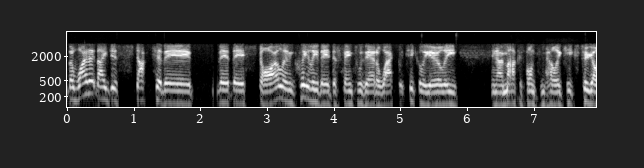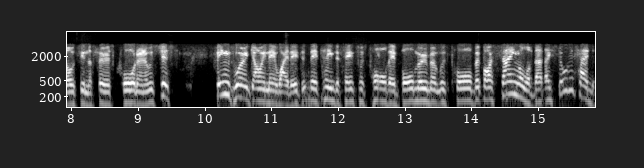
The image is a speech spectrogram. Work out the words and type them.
the way that they just stuck to their their their style and clearly their defence was out of whack, particularly early. You know, Marcus Bontempelli kicks two goals in the first quarter, and it was just things weren't going their way. Their, their team defence was poor, their ball movement was poor. But by saying all of that, they still just had,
